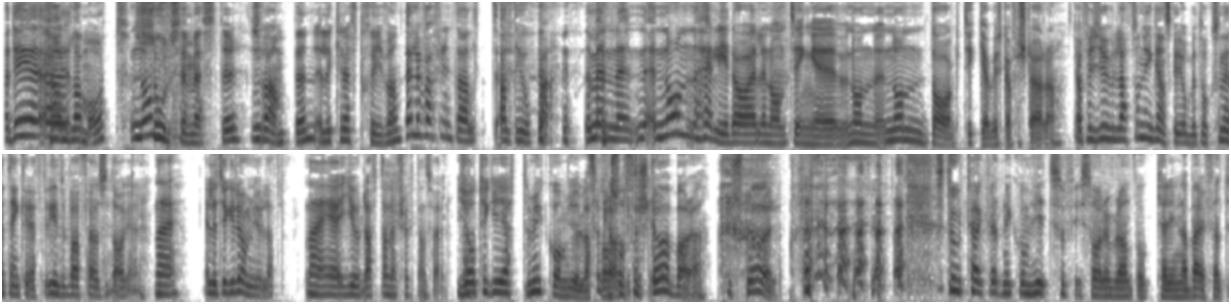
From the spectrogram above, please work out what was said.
ja, är, handla mat, någon... solsemester, svampen eller kräftskivan. Eller varför inte allt, alltihopa. Men någon helgdag eller någonting, eh, någon, någon dag tycker jag vi ska förstöra. Ja för julafton är ganska jobbigt också när jag tänker efter, det är inte bara födelsedagar. Nej. Eller tycker du om julafton? Nej, julafton är fruktansvärd. Jag tycker jättemycket om julafton, Såklart så förstör bara. Förstör. Stort tack för att ni kom hit Sofie Sarenbrant och Karina Bergfeldt.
